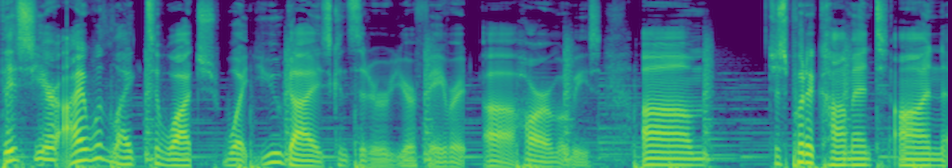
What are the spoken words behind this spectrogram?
this year I would like to watch what you guys consider your favorite uh, horror movies. Um, just put a comment on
